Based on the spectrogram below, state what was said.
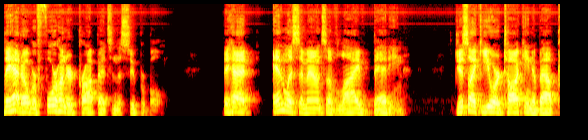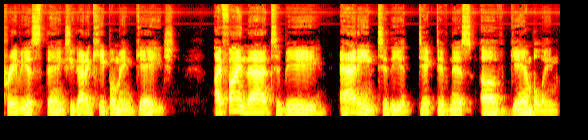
they had over 400 prop bets in the Super Bowl. They had endless amounts of live betting. Just like you were talking about previous things, you got to keep them engaged. I find that to be adding to the addictiveness of gambling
